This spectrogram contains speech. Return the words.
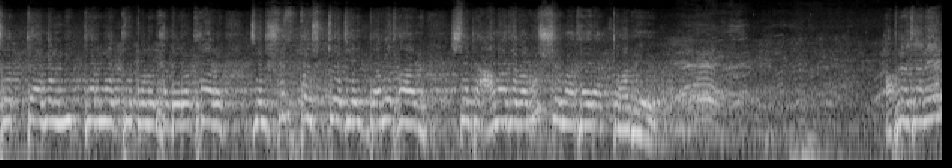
সত্য এবং মিথ্যার মধ্যে কোনো ভেদ রাখার যে সুস্পষ্ট যে ব্যবধান, সেটা আমাদের অবশ্যই মাথায় রাখতে হবে। আপনারা জানেন,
